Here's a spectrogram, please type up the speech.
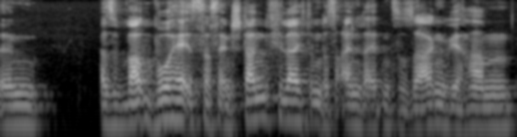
ähm, also woher ist das entstanden vielleicht, um das einleitend zu sagen? Wir haben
